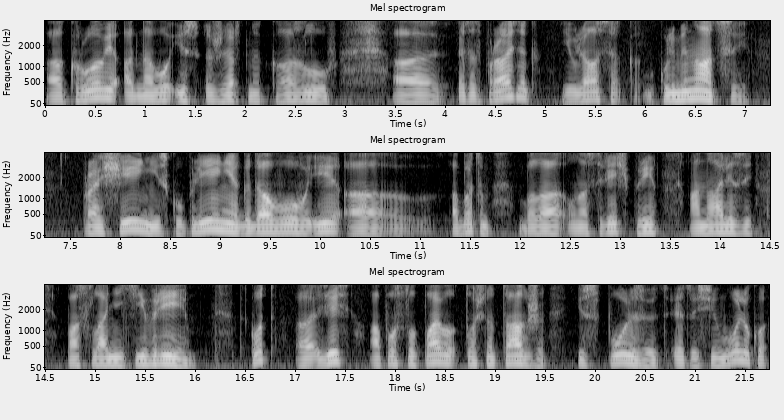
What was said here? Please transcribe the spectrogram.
э, крови одного из жертвных козлов. Э, этот праздник являлся кульминацией прощения, искупления годового, и э, об этом была у нас речь при анализе посланий к евреям. Так вот, здесь апостол Павел точно так же использует эту символику,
